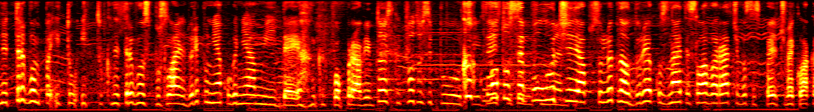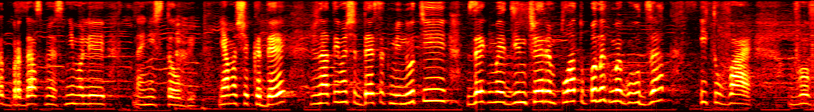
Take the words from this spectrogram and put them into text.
Не тръгвам, и тук, и тук не тръгвам с послание. Дори понякога нямам и идея какво правим. Тоест, каквото се получи. Каквото се получи, абсолютно. Дори ако знаете Слава Рачева с пели човек лакът брада, сме снимали на едни стълби. Нямаше къде. Жената имаше 10 минути, взехме един черен плат, опънахме го отзад и това е. В,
